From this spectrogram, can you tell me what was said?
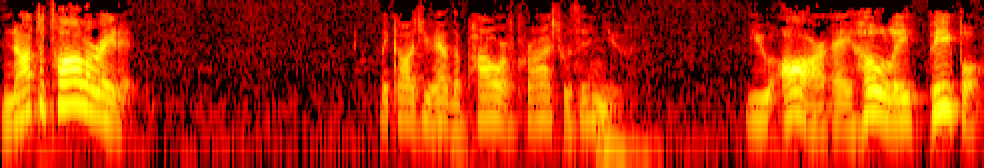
not to tolerate it because you have the power of Christ within you. You are a holy people.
